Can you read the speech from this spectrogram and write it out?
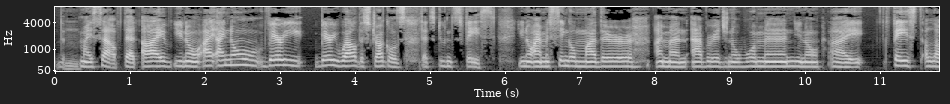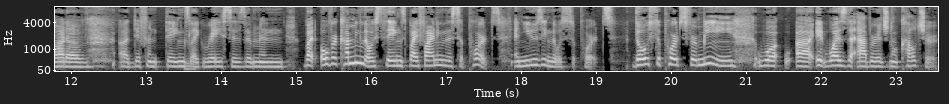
mm. myself. That I, you know, I, I know very very well the struggles that students face. You know, I'm a single mother. I'm an Aboriginal woman. You know, I faced a lot of uh, different things like racism and but overcoming those things by finding the supports and using those supports those supports for me, uh, it was the Aboriginal culture.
